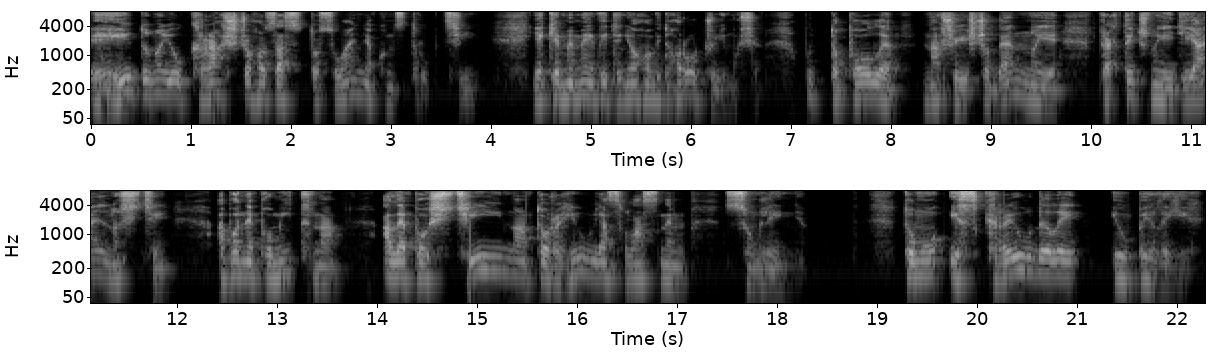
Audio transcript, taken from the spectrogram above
гідною кращого застосування конструкції, якими ми від нього відгороджуємося, будь то поле нашої щоденної практичної діяльності або непомітна, але постійна торгівля з власним сумлінням. Тому і скривдили, і вбили їх.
